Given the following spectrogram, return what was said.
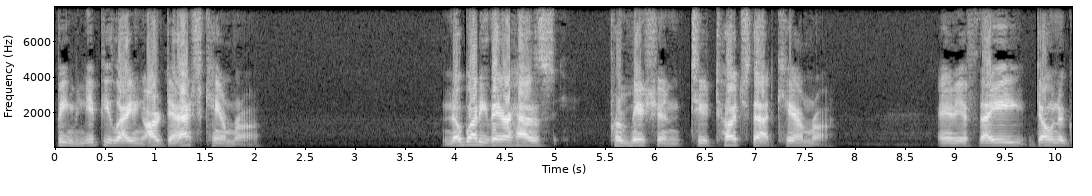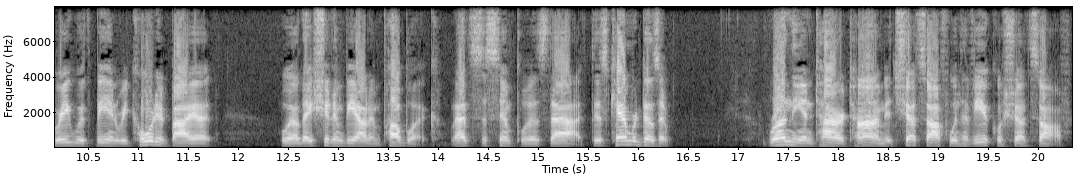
be manipulating our dash camera? Nobody there has permission to touch that camera. And if they don't agree with being recorded by it, well, they shouldn't be out in public. That's as simple as that. This camera doesn't run the entire time. It shuts off when the vehicle shuts off.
